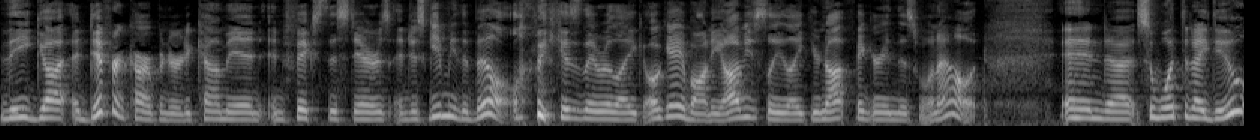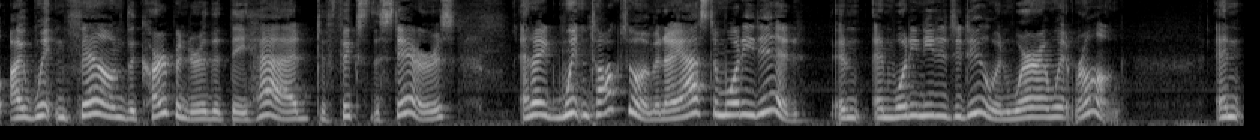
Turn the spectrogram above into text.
They got a different carpenter to come in and fix the stairs and just give me the bill because they were like, "Okay, Bonnie, obviously like you're not figuring this one out." And uh, so what did I do? I went and found the carpenter that they had to fix the stairs, and I went and talked to him and I asked him what he did and and what he needed to do and where I went wrong. And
